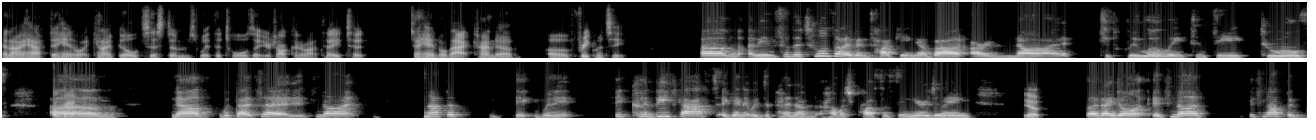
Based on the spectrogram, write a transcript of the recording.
and I have to handle it. Can I build systems with the tools that you're talking about today to to handle that kind of of frequency? Um, I mean, so the tools that I've been talking about are not typically low latency tools. Okay. Um, now, with that said, it's not not that it, when it it could be fast. Again, it would depend on how much processing you're doing. Yep. But I don't. It's not. It's not the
